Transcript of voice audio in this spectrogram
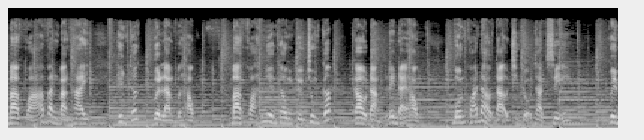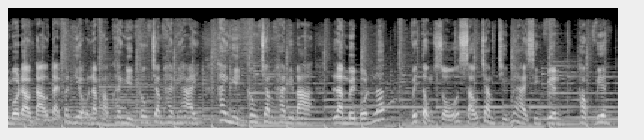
ba khóa văn bằng 2, hình thức vừa làm vừa học, ba khóa liên thông từ trung cấp, cao đẳng lên đại học, 4 khóa đào tạo trình độ thạc sĩ. Quy mô đào tạo tại phân hiệu năm học 2022-2023 là 14 lớp với tổng số 692 sinh viên, học viên,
